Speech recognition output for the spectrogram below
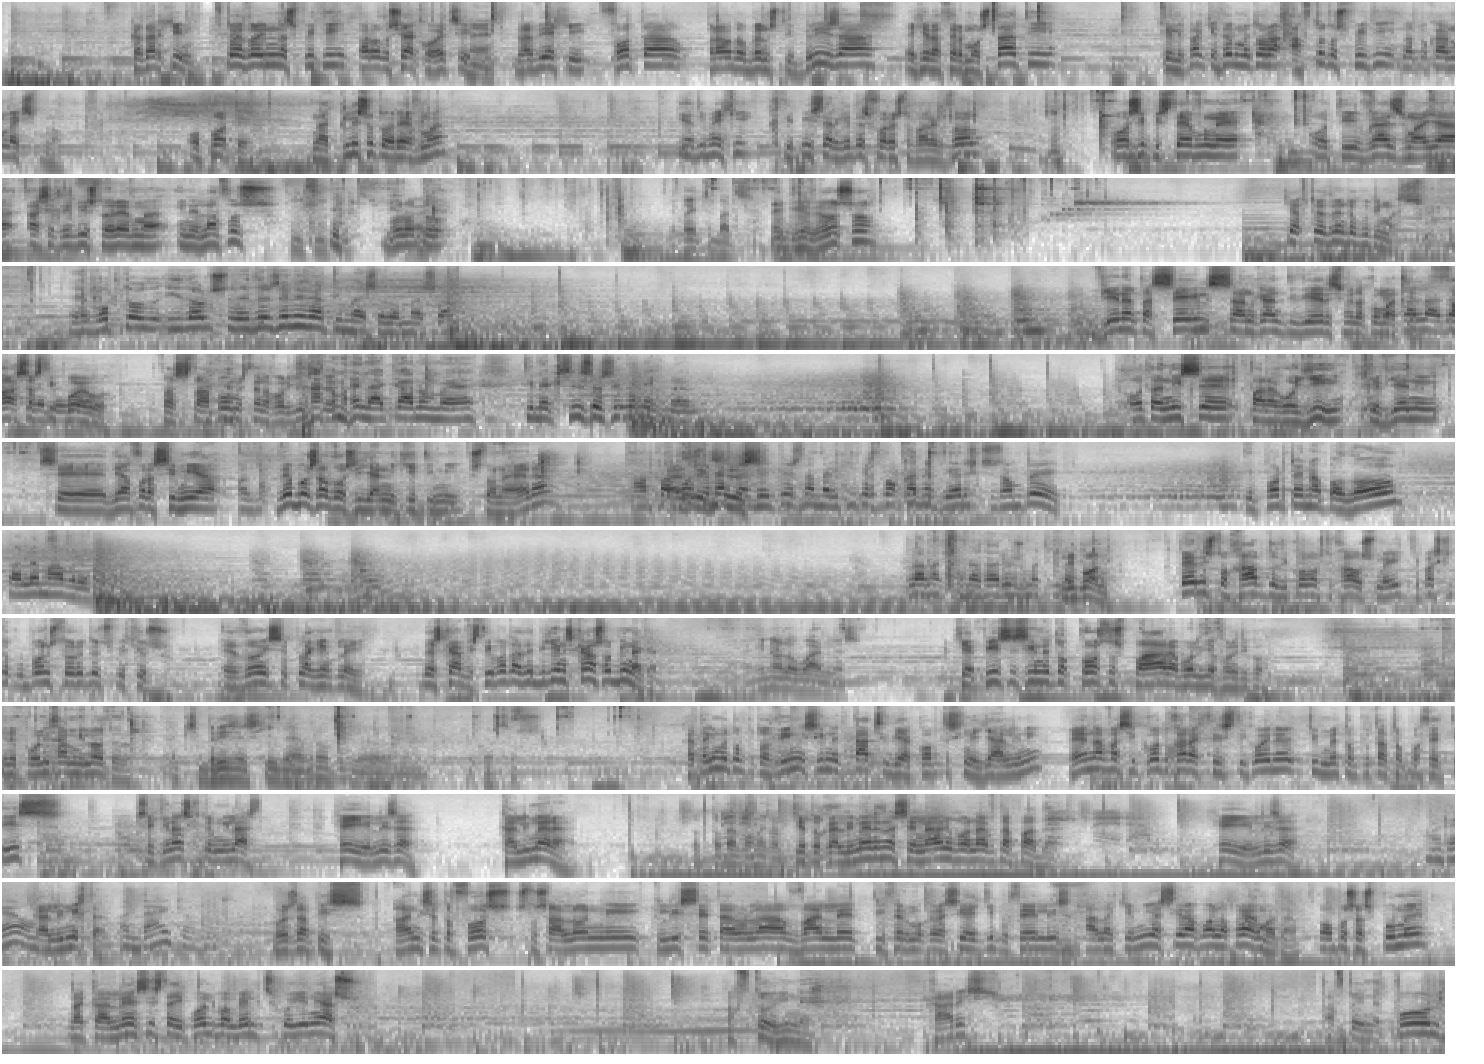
Καταρχήν, αυτό εδώ είναι ένα σπίτι παραδοσιακό, έτσι. Ναι. Δηλαδή έχει φώτα, πράγματα που μπαίνουν στην πρίζα, έχει ένα θερμοστάτη κλπ. Και θέλουμε τώρα αυτό το σπίτι να το κάνουμε έξυπνο. Οπότε, να κλείσω το ρεύμα, γιατί με έχει χτυπήσει αρκετές φορές στο παρελθόν. Όσοι πιστεύουν ότι βγάζεις μαλλιά, αν σε χτυπήσεις το ρεύμα, είναι λάθος. Μπορώ να το Εγώ έτσι πάτησα. επιβεβαιώσω. Και αυτό εδώ είναι το κουτί μας. Εγώ που το είδα όλους τους ιδέες δεν είδα τιμές εδώ μέσα. Βγαίνει από τα sales αν κάνει τη διαίρεση με τα κομμάτια. καλά, θα εντάξει, σας ρε τι πω παιδιά. εγώ. Θα σας τα πω, μη στεναχωριέστε. Άμα να κάνουμε την εξίσωση δεν έχει νόημα. Όταν είσαι παραγωγή και βγαίνει σε διάφορα σημεία, παντού, δεν μπορείς να δώσεις λιανική τιμή στον αέρα. Αν πάω Κάνεις εγώ την στην εξίσωση. επενδυτή στην Αμερική και του πω κάνει διαίρεση, θα μου πει. Η πόρτα είναι από εδώ, τα λέμε αύριο. Απλά να ξεκαθαρίζουμε τι λέμε. Λοιπόν, παίρνεις το hub το δικό μας του housemate και πας και το κουμπώνεις στο router του σπιτιού σου. Εδώ είσαι plug and play. Δεν σκάβεις τίποτα, δεν πηγαίνεις καν στον πίνακα. Είναι όλο wireless. Και επίσης είναι το κόστος πάρα πολύ διαφορετικό. Είναι πολύ χαμηλότερο. 6 μπρίζες 1000 ευρώ, δεν ξέρω το κόστος. Καταρχήν με το που το δίνεις είναι touch διακόπτη, είναι γυάλινη. Ένα βασικό του χαρακτηριστικό είναι ότι με το που τα τοποθετείς, ξεκινάς και το μιλάς. Hey, Ελίζα. Καλημέρα. Το, το παίρνω μέσα. Και το καλημέρα είναι ένα σενάριο που ανάβει τα πάντα. Hey, Ελίζα. Ωραίο. Καληνύχτα. Παντάει κιόλας. Μπορείς να πεις: Άνοιξε το φως στο σαλόνι, κλείσε τα ρολά, βάλε τη θερμοκρασία εκεί που θέλεις, αλλά και μία σειρά από άλλα πράγματα. Όπως ας πούμε, να καλέσεις τα υπόλοιπα μέλη της οικογένειάς σου. Αυτό είναι Χάρης. Αυτό είναι Πολ.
